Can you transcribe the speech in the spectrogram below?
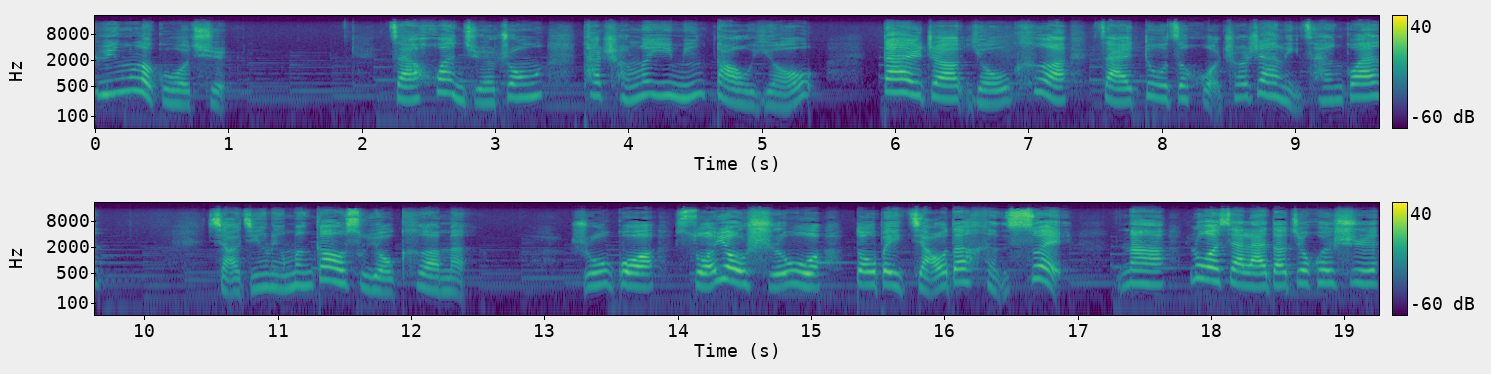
晕了过去。在幻觉中，他成了一名导游，带着游客在肚子火车站里参观。小精灵们告诉游客们，如果所有食物都被嚼得很碎。那落下来的就会是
